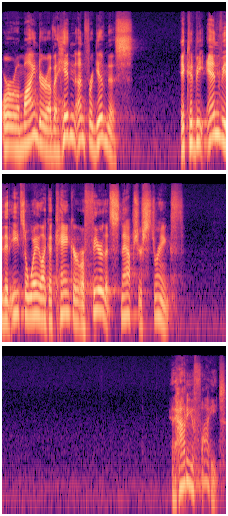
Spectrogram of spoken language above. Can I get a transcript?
or a reminder of a hidden unforgiveness. It could be envy that eats away like a canker, or fear that snaps your strength. And how do you fight?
